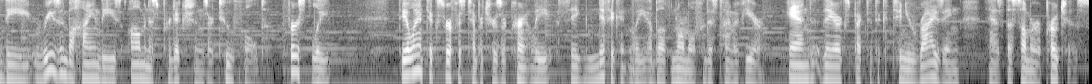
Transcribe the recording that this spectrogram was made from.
the reason behind these ominous predictions are twofold. Firstly, the Atlantic surface temperatures are currently significantly above normal for this time of year, and they are expected to continue rising as the summer approaches.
